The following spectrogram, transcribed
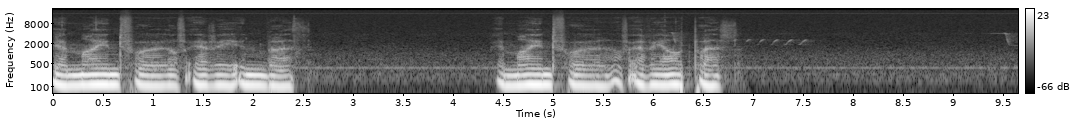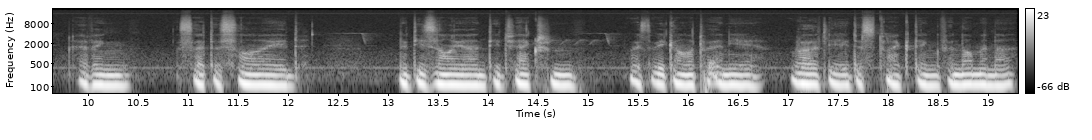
We are mindful of every in breath. Are mindful of every out breath. Having set aside the desire and dejection with regard to any worldly distracting phenomena.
